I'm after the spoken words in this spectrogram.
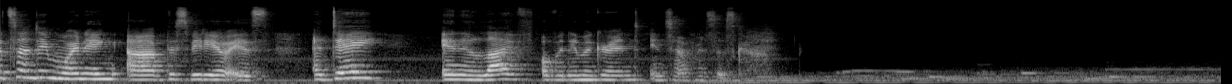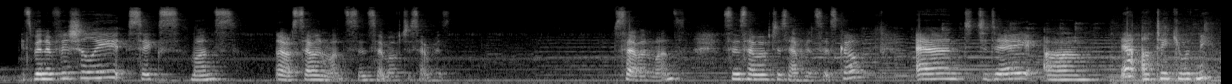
Good Sunday morning. Uh, this video is a day in the life of an immigrant in San Francisco. It's been officially six months, no, seven months since I moved to San Francisco. Seven months since I moved to San Francisco. And today, um, yeah, I'll take you with me.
